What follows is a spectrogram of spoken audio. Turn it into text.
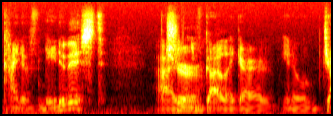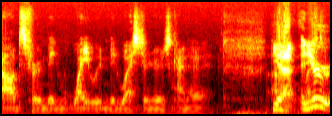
kind of nativist. Uh, Sure. You've got like a you know jobs for mid white Midwesterners kind of. Yeah, and your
